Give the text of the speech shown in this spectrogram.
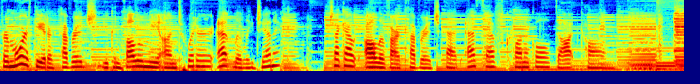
For more theater coverage, you can follow me on Twitter at Lily Janiak. Check out all of our coverage at sfchronicle.com.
